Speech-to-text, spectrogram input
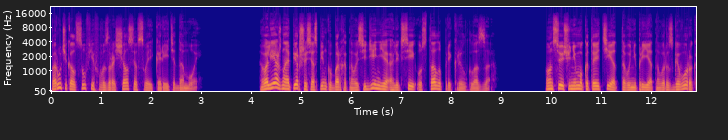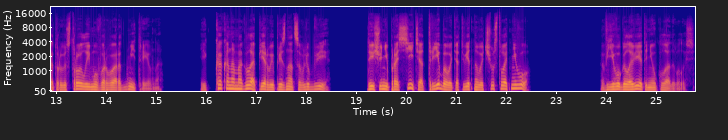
поручик Алсуфьев возвращался в своей карете домой. Вальяжно опершись о спинку бархатного сиденья, Алексей устало прикрыл глаза. Он все еще не мог отойти от того неприятного разговора, который устроила ему Варвара Дмитриевна. И как она могла первой признаться в любви? Да еще не просить, а требовать ответного чувства от него. В его голове это не укладывалось.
